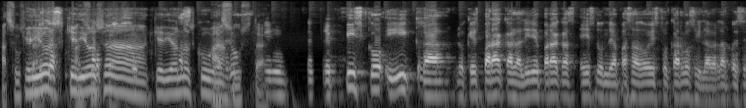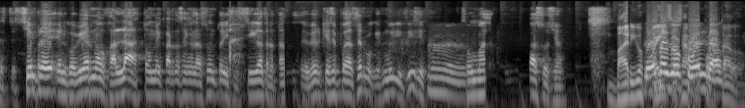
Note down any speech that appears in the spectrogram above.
Asusta. Que Dios, que Dios, Asusta. ah, que Dios nos cubra. Asusta. En- entre Pisco y Ica, lo que es Paracas, la línea de Paracas, es donde ha pasado esto, Carlos, y la verdad, pues este, siempre el gobierno ojalá tome cartas en el asunto y se siga tratando de ver qué se puede hacer, porque es muy difícil. Son más casos ya. Varios países han reportado.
